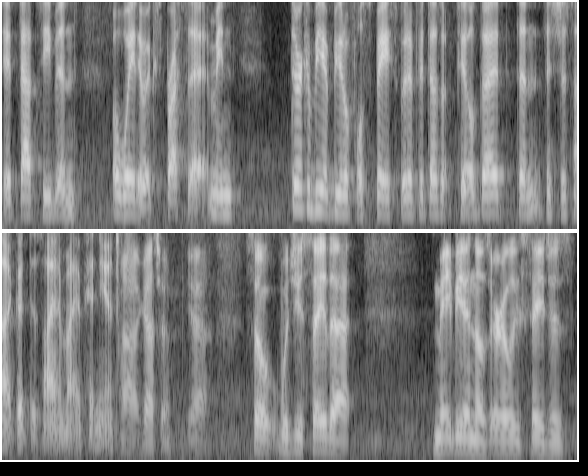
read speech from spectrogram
if that's even a way to express it. I mean, there could be a beautiful space, but if it doesn't feel good, then it's just not a good design, in my opinion. I gotcha. Yeah. So, would you say that maybe in those early stages,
